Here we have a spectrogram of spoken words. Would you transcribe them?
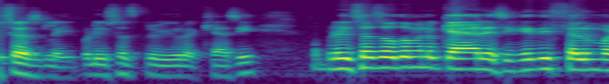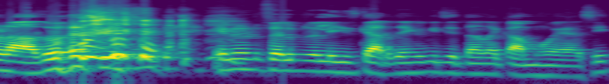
ਪ੍ਰੋਡਿਊਸਰਸ ਲਈ ਪ੍ਰੋਡਿਊਸਰਸ ਪ੍ਰੀਵਿਊ ਰੱਖਿਆ ਸੀ। ਤਾਂ ਪ੍ਰੋਡਿਊਸਰਸ ਉਦੋਂ ਮੈਨੂੰ ਕਹਿ ਰਹੇ ਸੀ ਕਿ ਇਹਦੀ ਫਿਲਮ ਬਣਾ ਦਿਓ ਅਸੀਂ। ਇਹਨੂੰ ਫਿਲਮ ਰਿਲੀਜ਼ ਕਰ ਦਿਆਂਗੇ ਕਿਉਂਕਿ ਜਿੱਦਾਂ ਦਾ ਕੰਮ ਹੋਇਆ ਸੀ।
